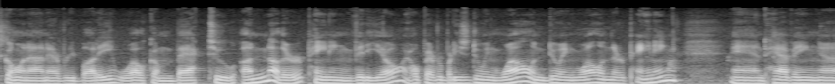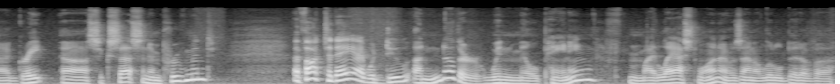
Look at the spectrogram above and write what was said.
going on everybody? Welcome back to another painting video. I hope everybody's doing well and doing well in their painting and having uh, great uh, success and improvement. I thought today I would do another windmill painting. From my last one, I was on a little bit of a...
